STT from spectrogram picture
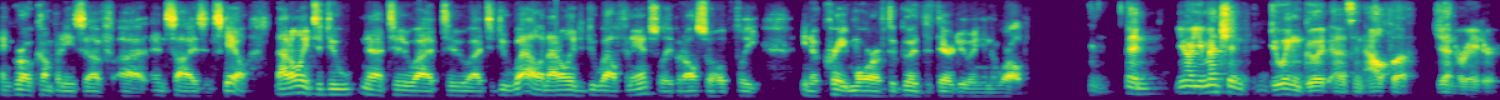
and grow companies of uh, and size and scale not only to do uh, to uh, to uh, to do well and not only to do well financially but also hopefully you know create more of the good that they're doing in the world and you know you mentioned doing good as an alpha generator.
